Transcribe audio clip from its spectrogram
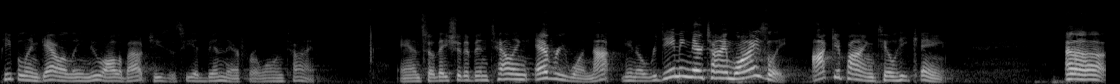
People in Galilee knew all about Jesus. He had been there for a long time. And so they should have been telling everyone, not, you know, redeeming their time wisely, occupying till he came. Uh,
